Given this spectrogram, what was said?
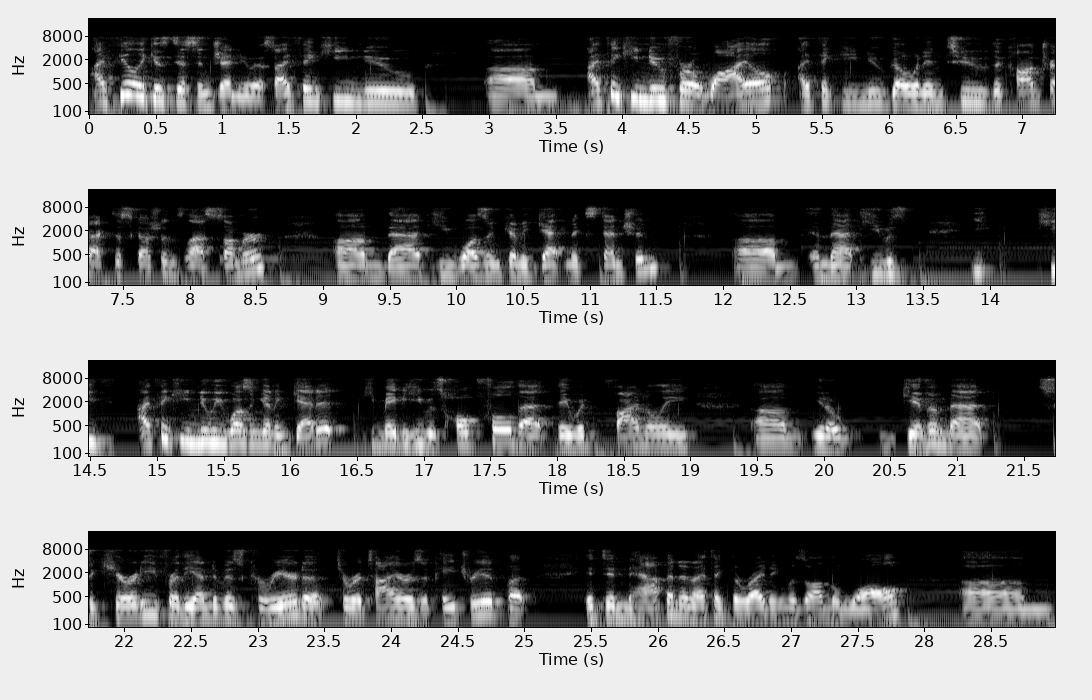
I feel like is disingenuous. I think he knew. Um, I think he knew for a while. I think he knew going into the contract discussions last summer um, that he wasn't going to get an extension, um, and that he was. He, he, I think he knew he wasn't going to get it. He maybe he was hopeful that they would finally, um, you know, give him that security for the end of his career to to retire as a Patriot, but it didn't happen, and I think the writing was on the wall. Um,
